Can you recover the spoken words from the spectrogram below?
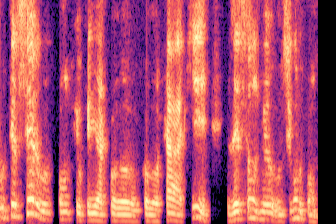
o terceiro ponto que eu queria co colocar aqui, dizer, são os meus, o segundo ponto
